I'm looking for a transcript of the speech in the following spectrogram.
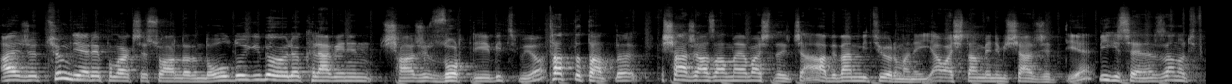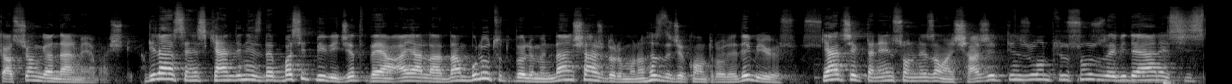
Ayrıca tüm diğer Apple aksesuarlarında olduğu gibi öyle klavyenin şarjı zor diye bitmiyor. Tatlı tatlı şarjı azalmaya başladıkça abi ben bitiyorum hani yavaştan beni bir şarj et diye bilgisayarınıza notifikasyon göndermeye başlıyor. Dilerseniz kendiniz de basit bir widget veya ayarlardan Bluetooth bölümünden şarj durumunu hızlıca kontrol edebiliyorsunuz. Gerçekten en son ne zaman şarj ettiğinizi unutuyorsunuz ve bir de yani siz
